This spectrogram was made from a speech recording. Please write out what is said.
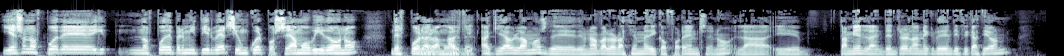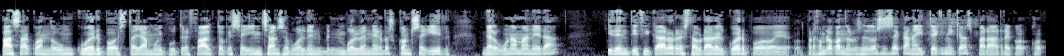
Y eso nos puede, nos puede permitir ver si un cuerpo se ha movido o no después de la muerte. Aquí, aquí hablamos de, de una valoración médico-forense, ¿no? La, y también la- dentro de la necroidentificación pasa cuando un cuerpo está ya muy putrefacto, que se hinchan, se vuelven, vuelven negros, conseguir de alguna manera identificar o restaurar el cuerpo. Eh, por ejemplo, cuando los dedos se secan hay técnicas para... co-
